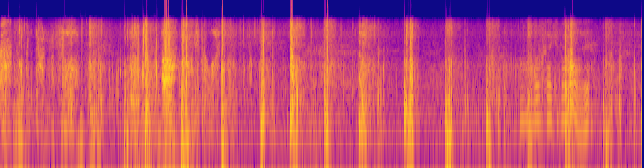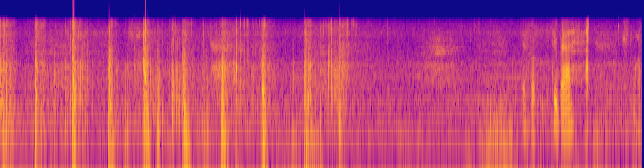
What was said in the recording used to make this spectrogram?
ah, my God, I'm gonna fall. Oh, I almost got lost. About all of it. It wasn't too bad. Just a lot of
